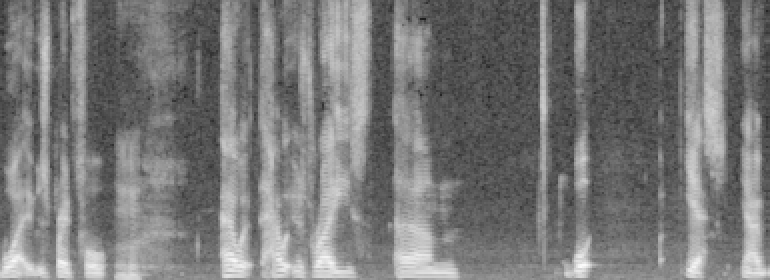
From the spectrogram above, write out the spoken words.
what it was bred for, Mhm. How it how it was raised. Um, what? Yes, you know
